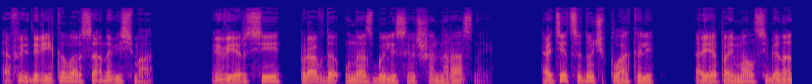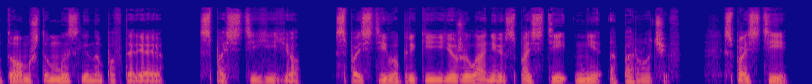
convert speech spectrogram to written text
А Фредерика Ларсана весьма. Версии, правда, у нас были совершенно разные. Отец и дочь плакали, а я поймал себя на том, что мысленно повторяю «спасти ее», спасти вопреки ее желанию, спасти, не опорочив. Спасти,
